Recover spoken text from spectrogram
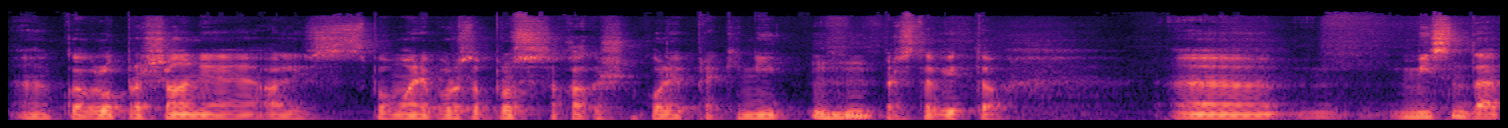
eh, ko je bilo vprašanje, ali smo morali prositi za kakršno koli prekinitev, uh -huh. predstavitev. Uh, mislim, da je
